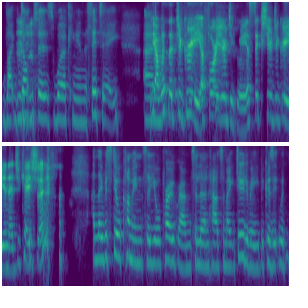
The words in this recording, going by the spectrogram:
like mm-hmm. doctors working in the city. Um, yeah, with a degree, a four-year degree, a six-year degree in education. and they were still coming to your program to learn how to make jewelry because it would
